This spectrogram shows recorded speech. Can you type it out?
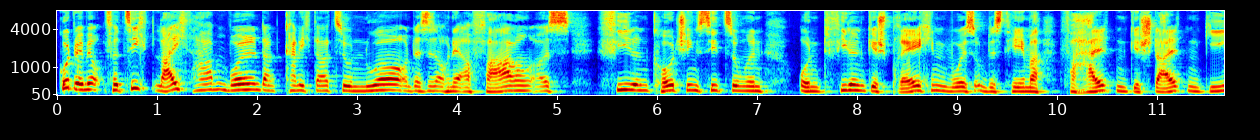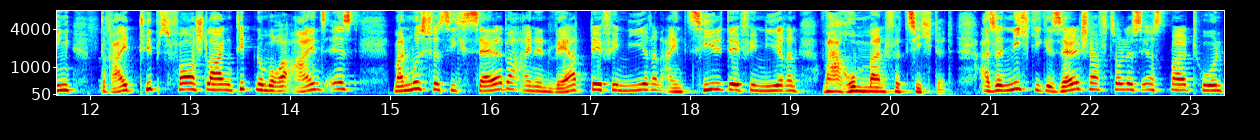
Gut, wenn wir Verzicht leicht haben wollen, dann kann ich dazu nur, und das ist auch eine Erfahrung aus vielen Coachingsitzungen und vielen Gesprächen, wo es um das Thema Verhalten gestalten ging, drei Tipps vorschlagen. Tipp Nummer eins ist, man muss für sich selber einen Wert definieren, ein Ziel definieren, warum man verzichtet. Also nicht die Gesellschaft soll es erstmal tun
